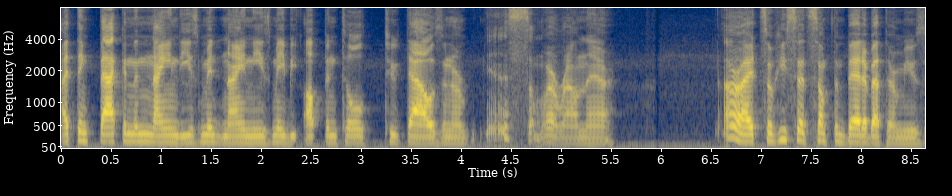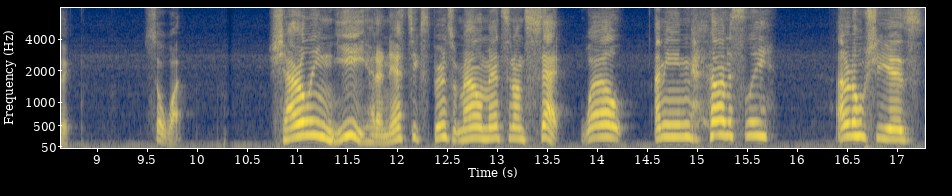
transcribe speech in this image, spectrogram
I think back in the 90s, mid 90s, maybe up until 2000 or eh, somewhere around there. Alright, so he said something bad about their music. So what? Charlyne Yi had a nasty experience with Marilyn Manson on set. Well, I mean, honestly, I don't know who she is,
